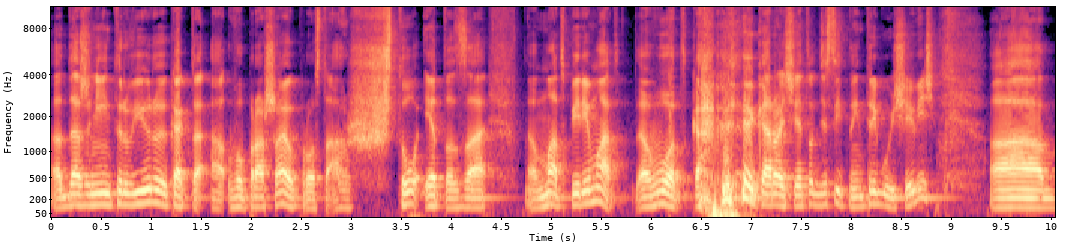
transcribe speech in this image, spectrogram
даже не интервьюирую как-то, а вопрошаю просто, а что это за мат-перемат? Вот, короче, это действительно интригующая вещь. А,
